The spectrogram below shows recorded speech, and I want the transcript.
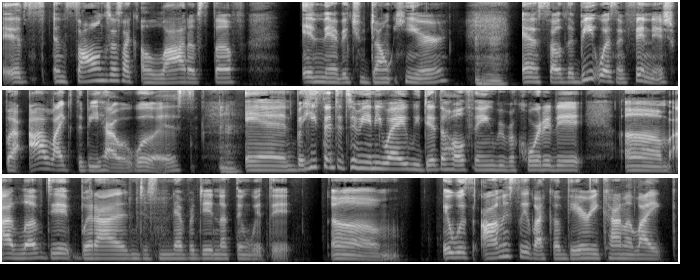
it's in songs there's like a lot of stuff in there that you don't hear and so the beat wasn't finished but i liked the beat how it was. And but he sent it to me anyway. We did the whole thing. We recorded it. Um i loved it but i just never did nothing with it. Um it was honestly like a very kind of like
